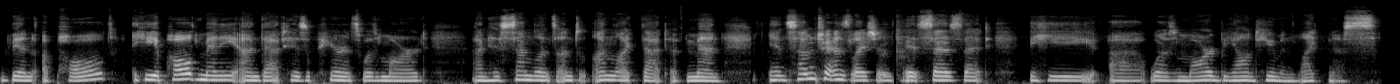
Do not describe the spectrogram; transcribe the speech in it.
been appalled. He appalled many, and that his appearance was marred, and his semblance un- unlike that of men. In some translations, it says that he uh, was marred beyond human likeness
